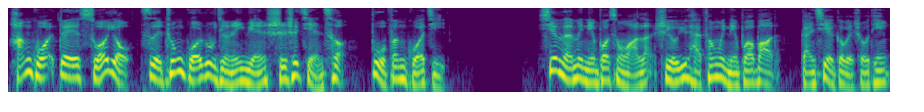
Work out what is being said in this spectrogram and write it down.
韩国对所有自中国入境人员实施检测，不分国籍。新闻为您播送完了，是由于海峰为您播报的，感谢各位收听。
